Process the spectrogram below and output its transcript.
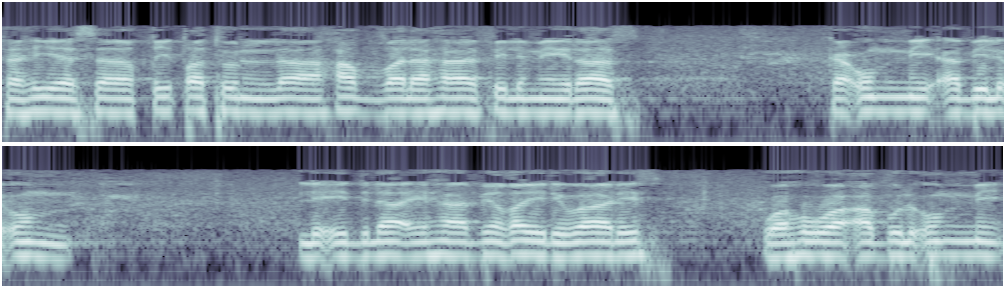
فهي ساقطة لا حظ لها في الميراث كأم أبي الأم لإدلائها بغير وارث وهو أبو الأم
